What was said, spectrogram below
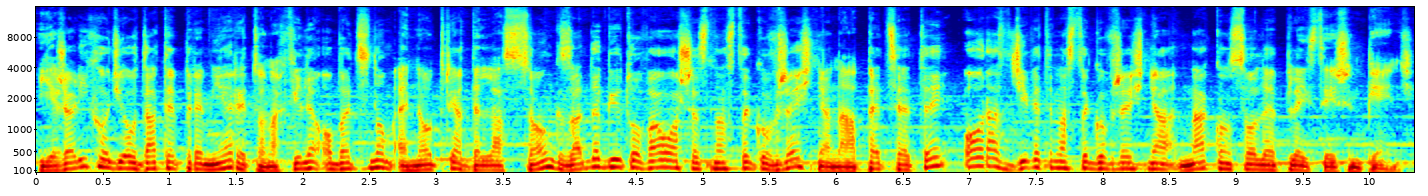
Jeżeli chodzi o datę premiery, to na chwilę obecną Enotria The Last Song zadebiutowała 16 września na PC oraz 19 września na konsolę PlayStation 5.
